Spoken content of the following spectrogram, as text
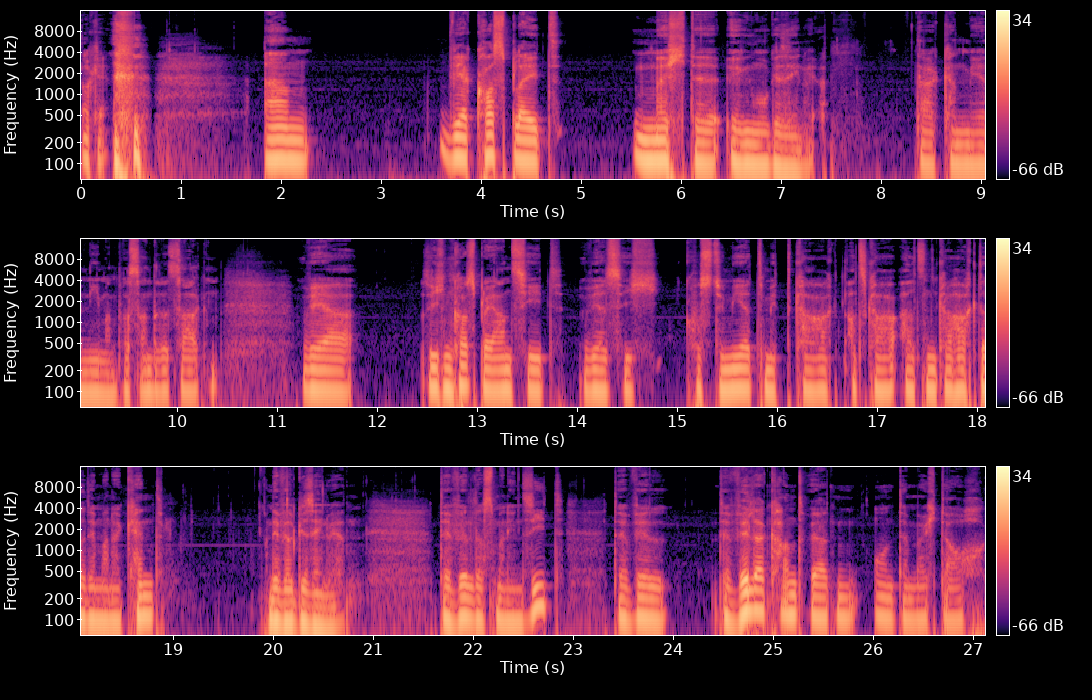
okay. ähm, wer cosplayt, möchte irgendwo gesehen werden. Da kann mir niemand was anderes sagen. Wer sich ein Cosplay anzieht, wer sich kostümiert mit Charakter, als, als ein Charakter, den man erkennt, der will gesehen werden. Der will, dass man ihn sieht, der will, der will erkannt werden und der möchte auch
